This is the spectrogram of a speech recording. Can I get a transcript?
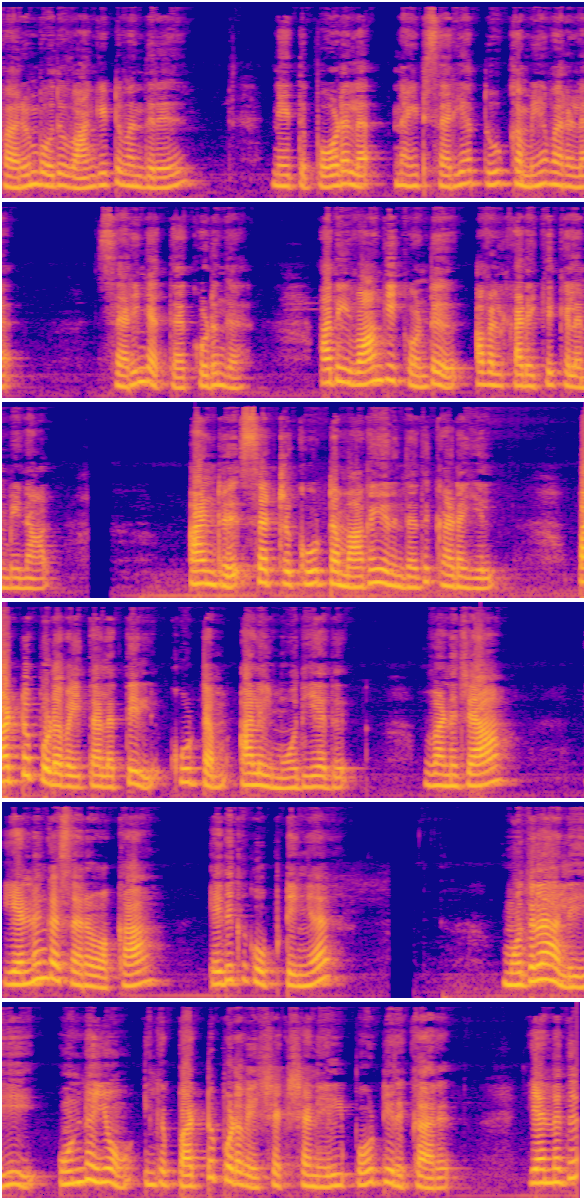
வரும்போது வாங்கிட்டு வந்துரு. நேற்று போடலை நைட் சரியாக தூக்கமே வரல. சரிங்க அத்தை கொடுங்க. அதை வாங்கி கொண்டு அவள் கடைக்கு கிளம்பினாள். அன்று சற்று கூட்டமாக இருந்தது கடையில். பட்டுப்புடவை தளத்தில் கூட்டம் அலை மோதியது வனஜா என்னங்க சரோக்கா எதுக்கு கூப்பிட்டீங்க? முதலாளி உன்னையும் இங்க பட்டுப்புடவை செக்ஷனில் போட்டிருக்காரு. என்னது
